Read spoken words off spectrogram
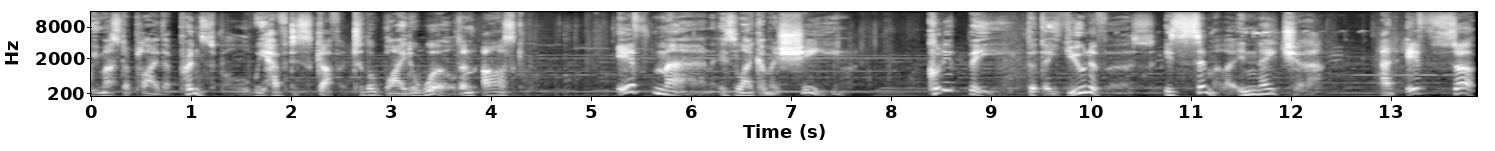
we must apply the principle we have discovered to the wider world and ask if man is like a machine, could it be that the universe is similar in nature? And if so,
